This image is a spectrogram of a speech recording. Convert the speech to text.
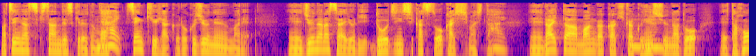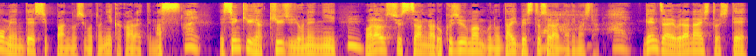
松井夏樹さんですけれども、はい。1960年生まれ、えー17歳より同人誌活動を開始しました。はいえーライター、漫画家、企画、編集など、えー多方面で出版の仕事に関わられています。はい。えー1994年に、笑う出産が60万部の大ベストセラーになりました。はい。現在、占い師として、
